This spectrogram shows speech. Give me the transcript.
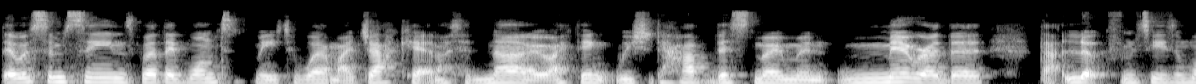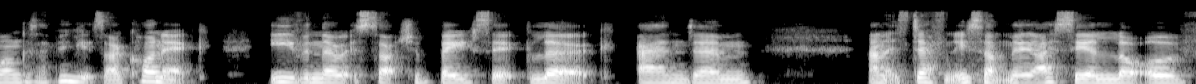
there were some scenes where they wanted me to wear my jacket and i said no i think we should have this moment mirror the that look from season one because i think it's iconic even though it's such a basic look. And um and it's definitely something i see a lot of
